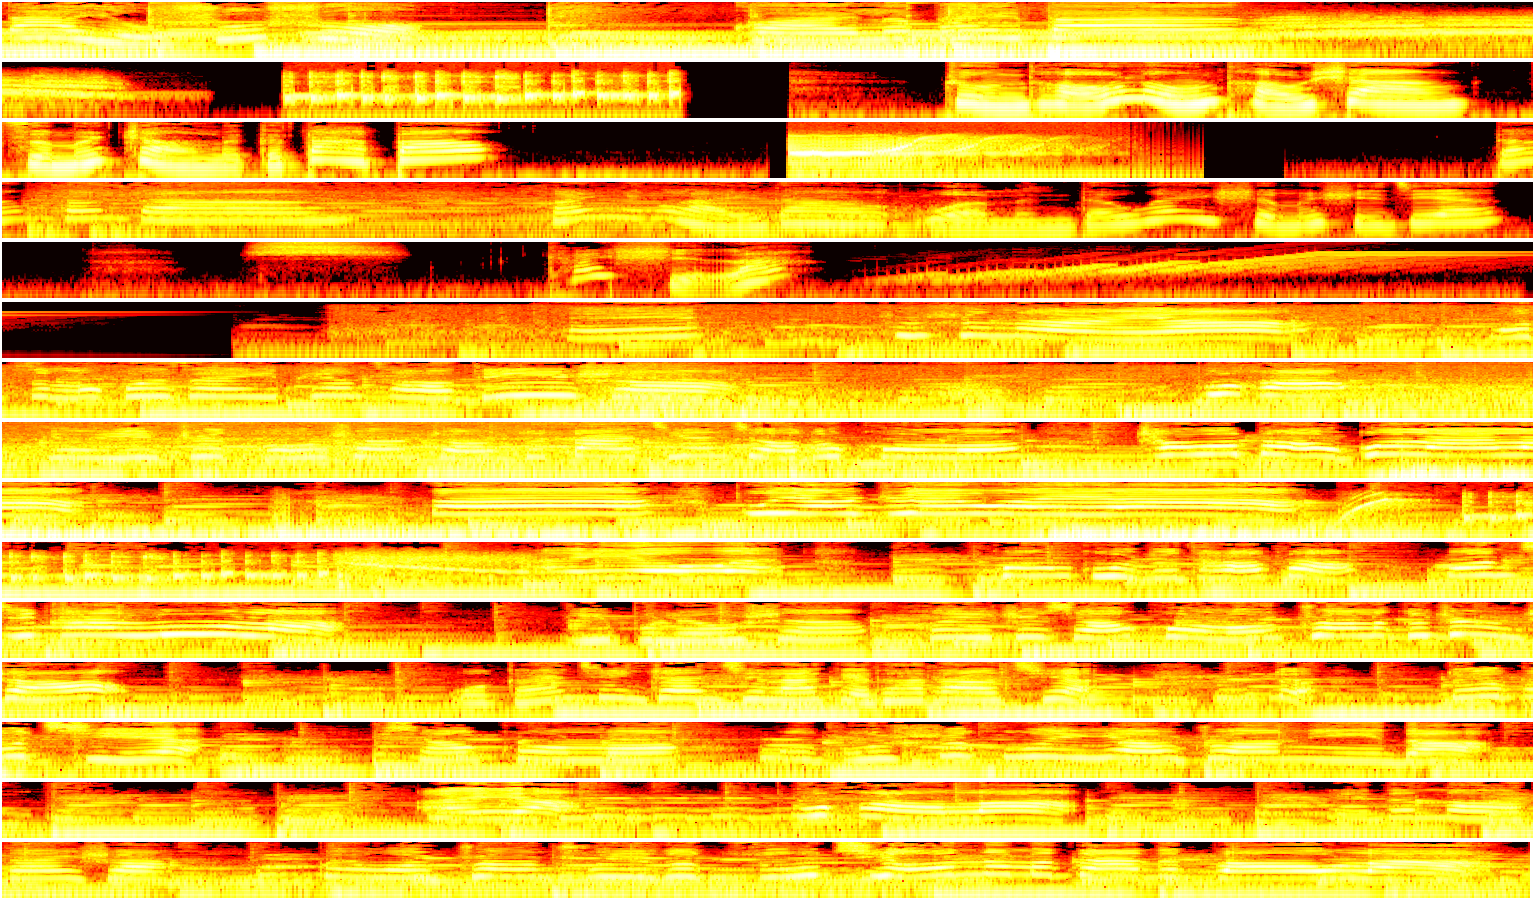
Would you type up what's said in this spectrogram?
大有叔叔，快乐陪伴。肿头龙头上怎么长了个大包？当当当！欢迎来到我们的为什么时间。嘘，开始啦！哎，这是哪儿呀？我怎么会在一片草地上？不好！一只头上长着大尖角的恐龙朝我跑过来了！啊！不要追我呀！哎呦喂！光顾着逃跑，忘记看路了，一不留神和一只小恐龙撞了个正着。我赶紧站起来给他道歉，对，对不起，小恐龙，我不是故意要撞你的。哎呀，不好了，你的脑袋上撞出一个足球那么大的包啦！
